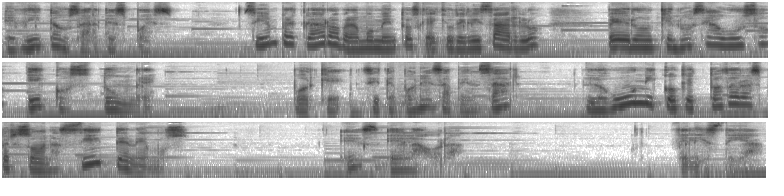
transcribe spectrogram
Evita usar después. Siempre, claro, habrá momentos que hay que utilizarlo, pero que no sea uso y costumbre. Porque si te pones a pensar, lo único que todas las personas sí tenemos es el ahora. Feliz día.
